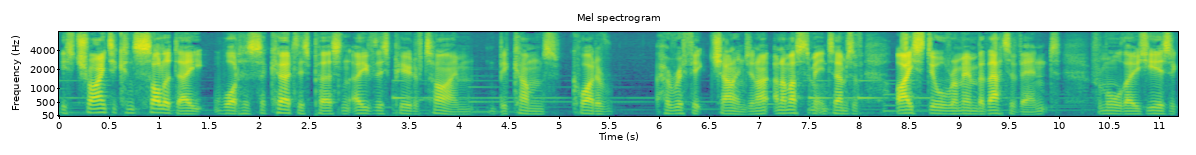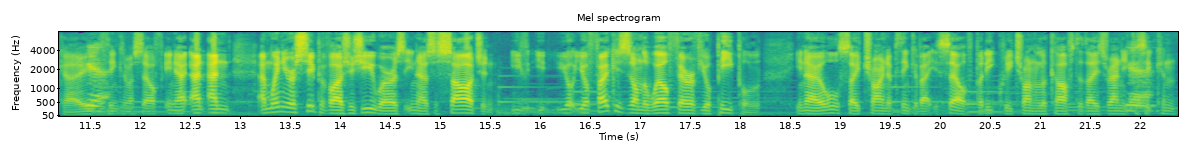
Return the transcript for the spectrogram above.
is trying to consolidate what has occurred to this person over this period of time becomes quite a horrific challenge. And I, and I must admit, in terms of, I still remember that event from all those years ago, yeah. thinking to myself, you know, and, and, and when you're a supervisor, as you were, as you know, as a sergeant, you, your, your focus is on the welfare of your people. You know, also trying to think about yourself, but equally trying to look after those around you because yeah. it can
